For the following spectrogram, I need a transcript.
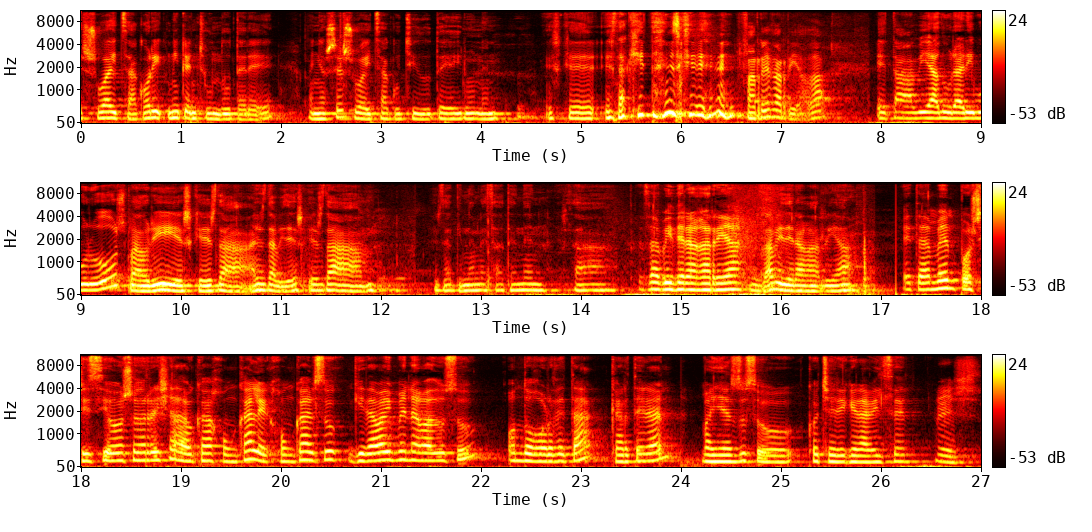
zuaitzak, hori nik entzun dut ere, eh? Baina ze zuaitzak utzi dute irunen. Ez ez dakit, ez farregarria da. Eta biadurari buruz, ba hori, ez ez da, ez da bidez, ez da, ez da kindola ezaten den, ez da... Ez da bideragarria. Ez da bideragarria. Eta hemen posizio oso erreixa dauka junkalek, junkalzuk gidabaimena baduzu, ondo gordeta, karteran, baina ez duzu kotxerik erabiltzen. Ez,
